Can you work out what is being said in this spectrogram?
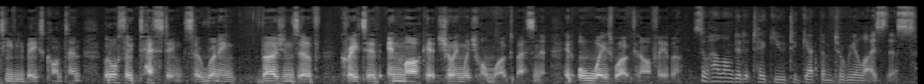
TV based content, but also testing, so running versions of creative in market showing which one works best and it, it always worked in our favor. So how long did it take you to get them to realize this?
